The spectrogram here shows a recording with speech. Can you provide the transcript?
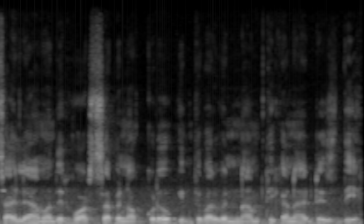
চাইলে আমাদের হোয়াটসঅ্যাপে নক করেও কিনতে পারবেন। নাম, ঠিকানা, অ্যাড্রেস দিয়ে।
